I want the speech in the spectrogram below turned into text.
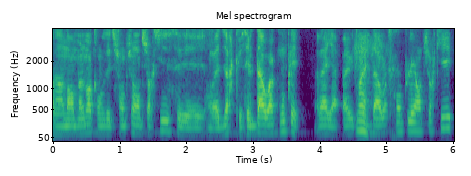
normalement, quand vous êtes champion en Turquie, c'est, on va dire que c'est le dawa complet. Là, il n'y a pas eu de dawa complet en Turquie.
